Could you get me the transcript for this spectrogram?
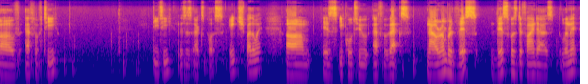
of f of t dt, this is x plus h by the way, um, is equal to f of x. Now remember this, this was defined as limit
